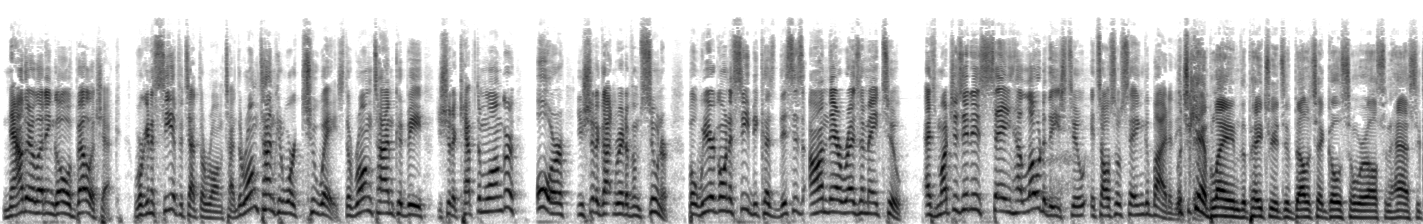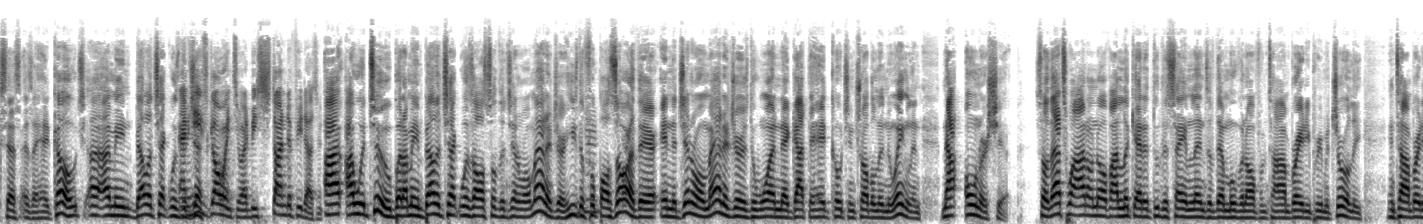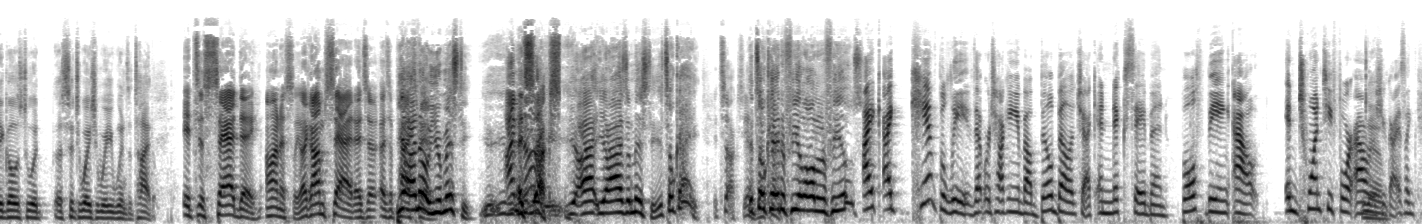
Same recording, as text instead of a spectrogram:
Now they're letting go of Belichick. We're going to see if it's at the wrong time. The wrong time could work two ways. The wrong time could be you should have kept him longer or you should have gotten rid of him sooner. But we are going to see because this is on their resume too. As much as it is saying hello to these two, it's also saying goodbye to these But you two. can't blame the Patriots if Belichick goes somewhere else and has success as a head coach. I I mean, Belichick was the And the he's going to. I'd be stunned if he doesn't. I, I would too, but I mean, Belichick was also the general manager. He's the Mm-hmm. football czar there, and the general manager is the one that got the head coach in trouble in New England, not ownership. So that's why I don't know if I look at it through the same lens of them moving on from Tom Brady prematurely, and Tom Brady goes to a, a situation where he wins a title. It's a sad day, honestly. Like I'm sad as a as a Yeah, I know fan. you're misty. You, you, I'm you- not. It sucks. Your, your eyes are misty. It's okay. It sucks. Yeah, it's that's okay right. to feel all of the feels. I, I can't believe that we're talking about Bill Belichick and Nick Saban both being out in 24 hours, Yeah. you guys. Like,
